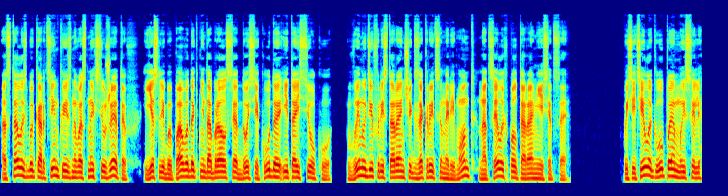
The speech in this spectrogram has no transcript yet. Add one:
Осталась бы картинка из новостных сюжетов, если бы паводок не добрался до Секуда и Тайсюку, вынудив ресторанчик закрыться на ремонт на целых полтора месяца. Посетила глупая мысль,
